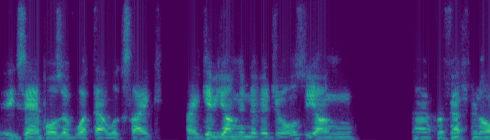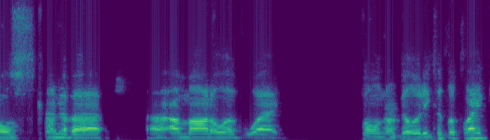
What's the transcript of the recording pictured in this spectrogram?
examples of what that looks like. Right, give young individuals, young uh, professionals kind of a, a model of what vulnerability could look like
